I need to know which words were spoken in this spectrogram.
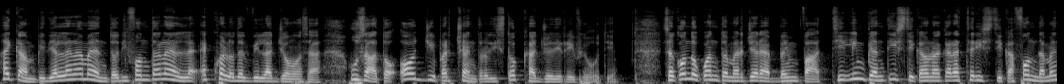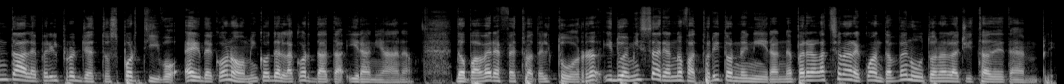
ai campi di allenamento di Fontanelle e quello del villaggio Mosè, usato oggi per centro di stoccaggio di rifiuti. Secondo quanto emergerebbe infatti, l'impiantistica è una caratteristica fondamentale per il progetto sportivo ed economico della cordata iraniana. Dopo aver effettuato il tour, i due emissari hanno fatto ritorno in Iran per relazionare quanto avvenuto nella città dei templi.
